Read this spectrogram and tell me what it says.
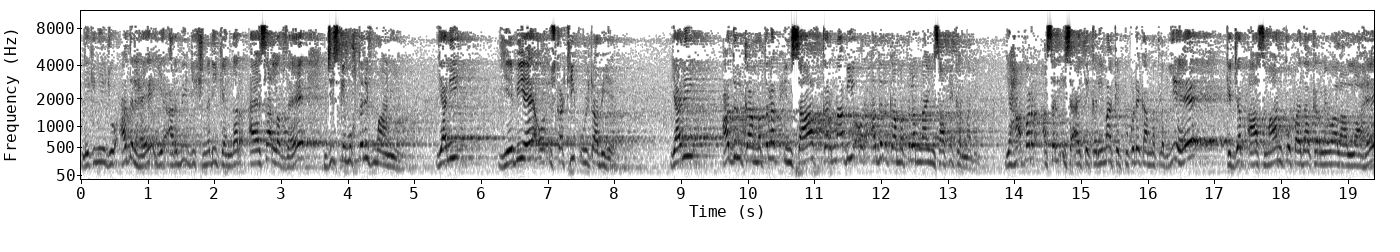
لیکن یہ جو عدل ہے، یہ عربی ڈکشنری کے اندر ایسا لفظ ہے جس کے مختلف معنی ہیں۔ یعنی یہ بھی ہے اور اس کا ٹھیک الٹا بھی ہے۔ یعنی عدل کا مطلب انصاف کرنا بھی اور عدل کا مطلب نا انصافی کرنا بھی۔ یہاں پر اصل اس آیت کریمہ کے ٹکڑے کا مطلب یہ ہے کہ جب آسمان کو پیدا کرنے والا اللہ ہے،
